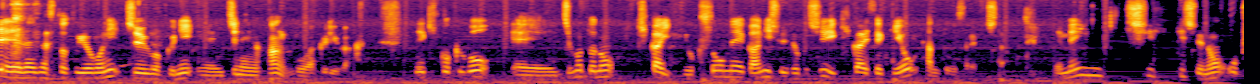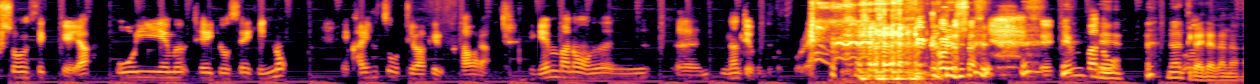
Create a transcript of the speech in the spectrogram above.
で、大学卒業後に中国に、えー1年半語学留学。で、帰国後、えー地元の機械浴槽メーカーに就職し、機械設計を担当されました。でメイン機種のオプション設計や OEM 提供製品のえー開発を手掛ける傍ら、現場の、えーえーなんて読むんだろう、これ。ごめんなさい。えー現場の、えなんて書いたかな。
